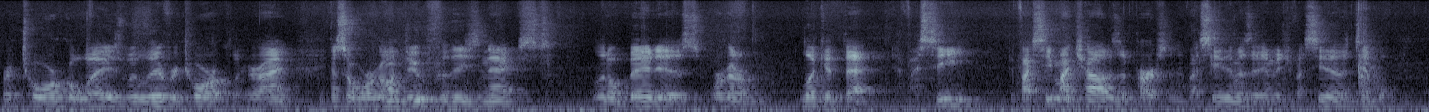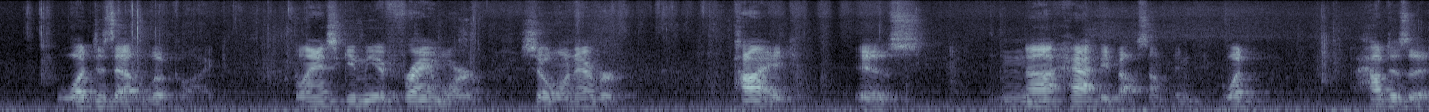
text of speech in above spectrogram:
rhetorical ways, we live rhetorically, right? And so what we're going to do for these next little bit is we're going to look at that. If I see if I see my child as a person, if I see them as an image, if I see them as a temple, what does that look like? Lance, give me a framework so whenever Pike is not happy about something, what how does a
